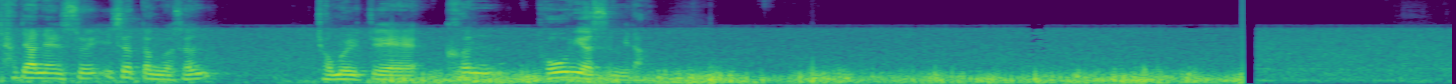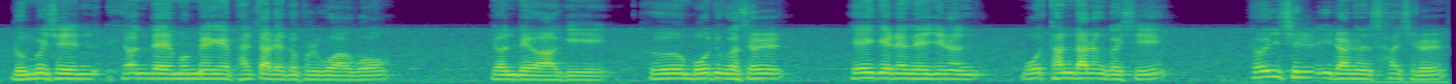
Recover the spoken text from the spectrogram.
찾아낼 수 있었던 것은 조물주의 큰 도움이었습니다. 눈부신 현대 문명의 발달에도 불구하고 현대의학이 그 모든 것을 해결해내지는 못한다는 것이 현실이라는 사실을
